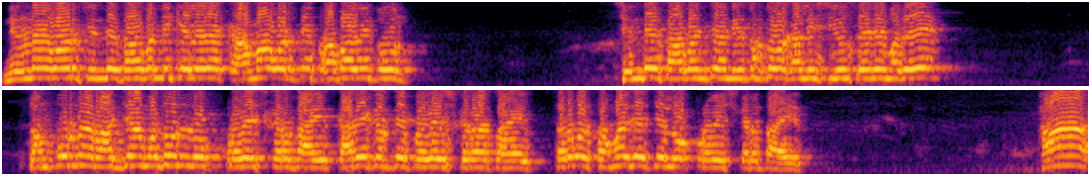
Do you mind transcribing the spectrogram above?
निर्णयावर शिंदे साहेबांनी केलेल्या कामावरती प्रभावित होऊन शिंदे साहेबांच्या नेतृत्वाखाली शिवसेनेमध्ये संपूर्ण राज्यामधून लोक प्रवेश करत आहेत कार्यकर्ते प्रवेश करत आहेत सर्व समाजाचे लोक प्रवेश करत आहेत. हा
